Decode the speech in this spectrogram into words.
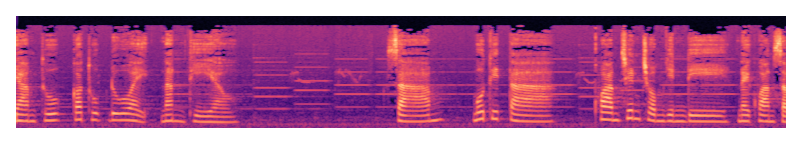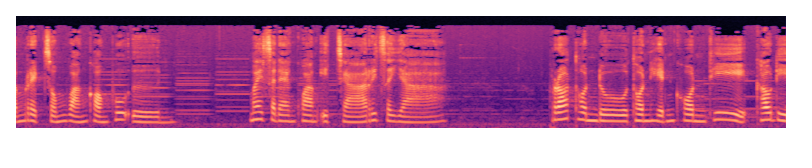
ยามทุกข์ก็ทุกข์ด้วย นั่นเทียว 3. มุทิตา ความชื่นชมยินดีในความสำเร็จสมหวังของผู้อื่น ไม่แสดงความอิจฉาริษยา เพราะทนดูทนเห็นคนที่เขาดี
